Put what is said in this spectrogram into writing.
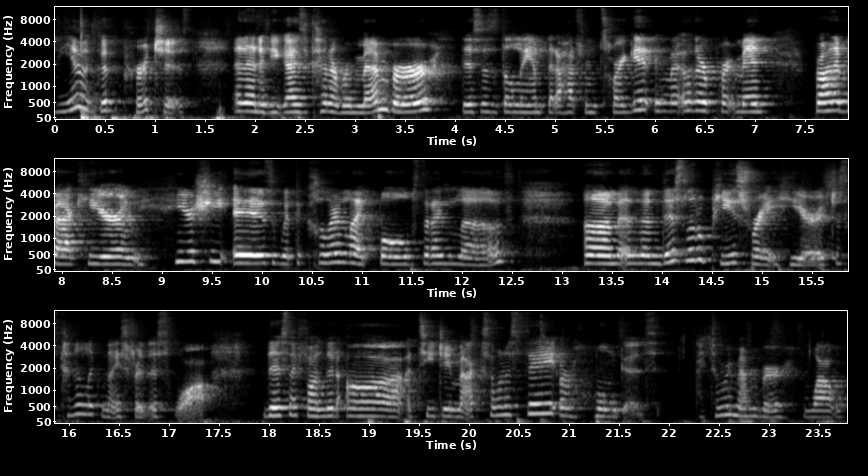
yeah good purchase. And then if you guys kind of remember this is the lamp that i had from target in my other apartment. Brought it back here and here she is with the color light bulbs that i love um, and then this little piece right here, it just kind of looked nice for this wall. This I found it on a TJ Maxx, I want to say, or Home Goods. I don't remember. Wow.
